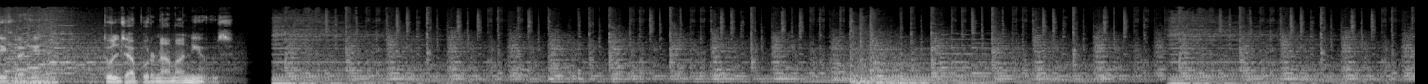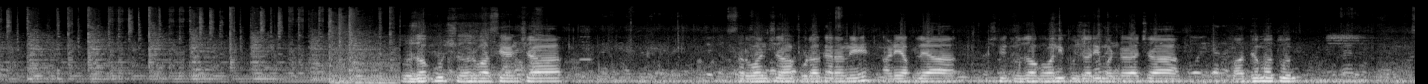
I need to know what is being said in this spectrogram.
देख रहे हैं तुलजापुरनामा न्यूज। तुळजापूर शहरवासियांच्या सर्वांच्या पुढाकाराने आणि आपल्या श्री तुळजाभवानी पुजारी मंडळाच्या माध्यमातून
